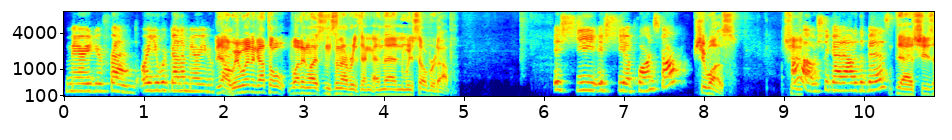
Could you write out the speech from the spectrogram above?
married your friend, or you were gonna marry your friend? Yeah, we went and got the wedding license and everything, and then we sobered up. Is she is she a porn star? She was. She, oh, she got out of the biz? Yeah, she's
